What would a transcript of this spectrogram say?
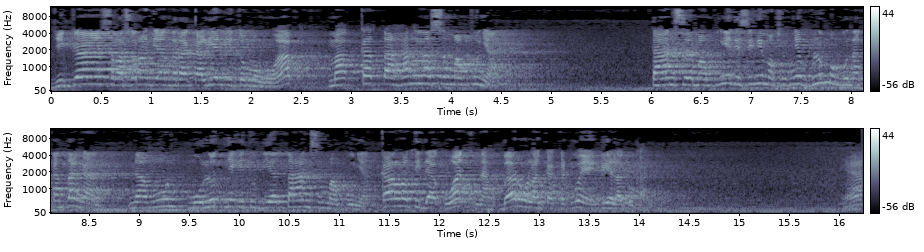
Jika salah seorang di antara kalian itu menguap, maka tahanlah semampunya. Tahan semampunya di sini maksudnya belum menggunakan tangan, namun mulutnya itu dia tahan semampunya. Kalau tidak kuat, nah baru langkah kedua yang dia lakukan. Ya,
